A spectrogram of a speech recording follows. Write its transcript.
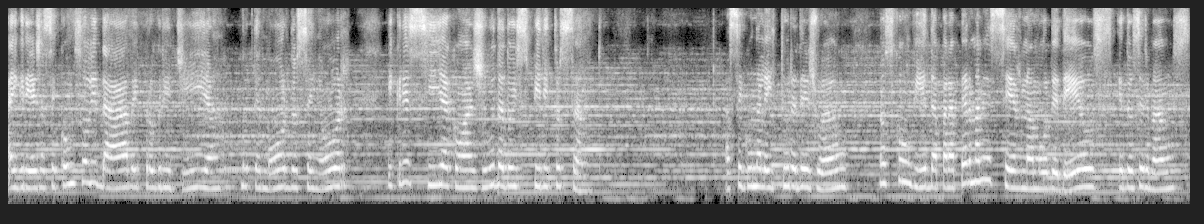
A igreja se consolidava e progredia no temor do Senhor e crescia com a ajuda do Espírito Santo. A segunda leitura de João nos convida para permanecer no amor de Deus e dos irmãos,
